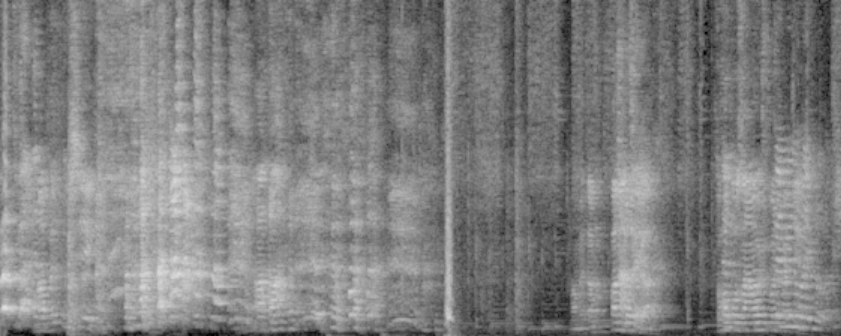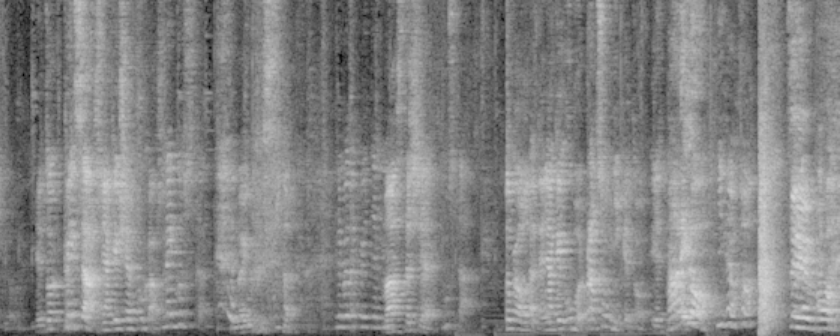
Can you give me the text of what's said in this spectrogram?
Batman? Má petuši. Aha. Máme tam panáčka. Toho poznáme už po Ten minulý byl lepší. Je to pizzař, nějaký šéf kuchař. Megusta. Megusta. Nebo takový ten... Masterchef. Mustá. To kalhote, to je nějaký úbor, pracovník je to. Je Mario! Jo. Ty bo.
